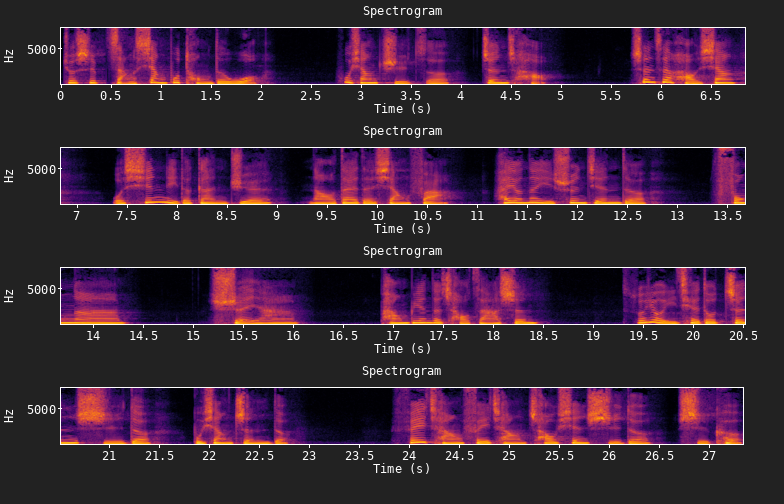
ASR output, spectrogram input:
就是长相不同的我，互相指责、争吵。甚至好像我心里的感觉、脑袋的想法，还有那一瞬间的风啊、水啊、旁边的吵杂声，所有一切都真实的不像真的，非常非常超现实的时刻，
